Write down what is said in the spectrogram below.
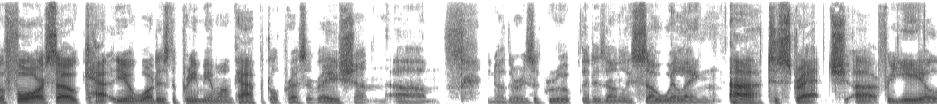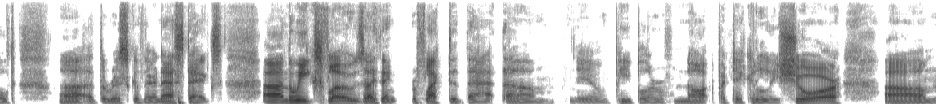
before. So, you know, what is the premium on capital preservation? Um, you know, there is a group that is only so willing uh, to stretch uh, for yield uh, at the risk of their nest eggs. Uh, and the week's flows, I think, reflected that. Um, you know, people are not particularly sure. Um,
